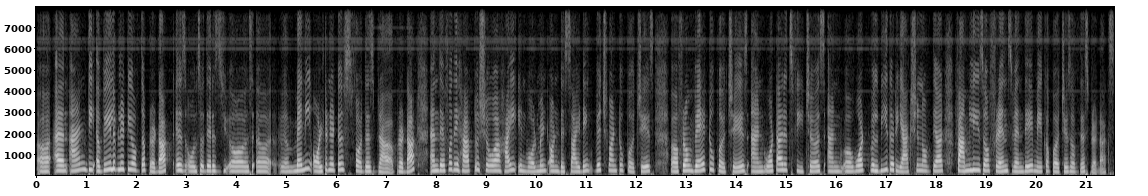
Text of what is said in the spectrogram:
uh, and, and the availability of the product is also there is uh, uh many alternatives for this product and therefore they have to show a high involvement on deciding which one to purchase uh, from where to purchase and what are its features and uh, what will be the reaction of their families of friends when they make a purchase of these products.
